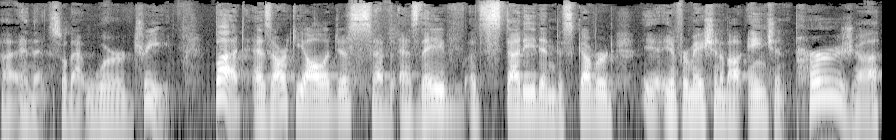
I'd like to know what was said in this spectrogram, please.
Uh, and that, so that word tree. But as archaeologists, have, as they've studied and discovered information about ancient Persia,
